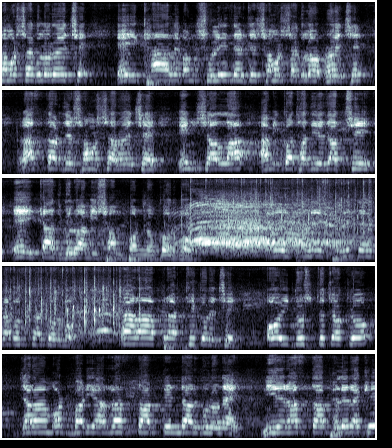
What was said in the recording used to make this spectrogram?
সমস্যাগুলো রয়েছে, এই খাল এবং সুলিদের যে সমস্যাগুলো রয়েছে, রাস্তার যে সমস্যা রয়েছে ইনশাল্লাহ আমি কথা দিয়ে যাচ্ছি, এই কাজগুলো আমি সম্পন্ন করব। এই খালের সুলিদের ব্যবস্থা করব। তারা প্রার্থী করেছে ওই দুষ্ট চক্র যারা মঠবাড়িয়ার রাস্তার টেন্ডারগুলো নেয়, নিয়ে রাস্তা ফেলে রাখে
